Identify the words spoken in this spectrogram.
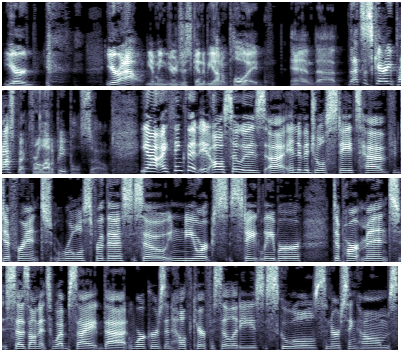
you're you're out. I mean, you're just going to be unemployed. And uh, that's a scary prospect for a lot of people. So, Yeah, I think that it also is uh, individual states have different rules for this. So, New York's state labor department says on its website that workers in healthcare facilities, schools, nursing homes,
